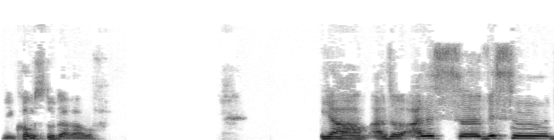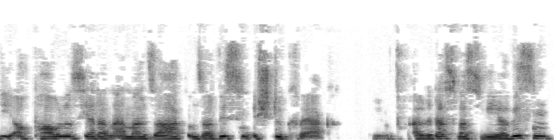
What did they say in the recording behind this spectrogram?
Wie kommst du darauf? Ja, also alles äh, Wissen, wie auch Paulus ja dann einmal sagt, unser Wissen ist Stückwerk. Also das, was wir wissen,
